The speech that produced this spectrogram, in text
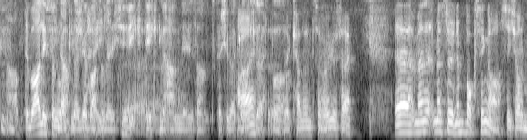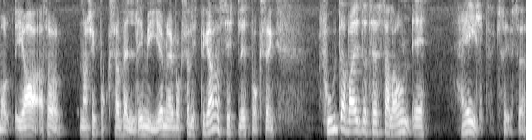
Ja, Det var liksom det at det ikke var sånn, det er ikke viktig med han. Det sånn, skal ikke være Nei, close det, det kan en selvfølgelig si. Eh, Men er inne på boksing nå, ikke mål Ja, altså, nå har ikke jeg boksa veldig mye, men jeg boksa litt grann, og sett litt boksing. Fotarbeidet til Stallone er helt krise.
